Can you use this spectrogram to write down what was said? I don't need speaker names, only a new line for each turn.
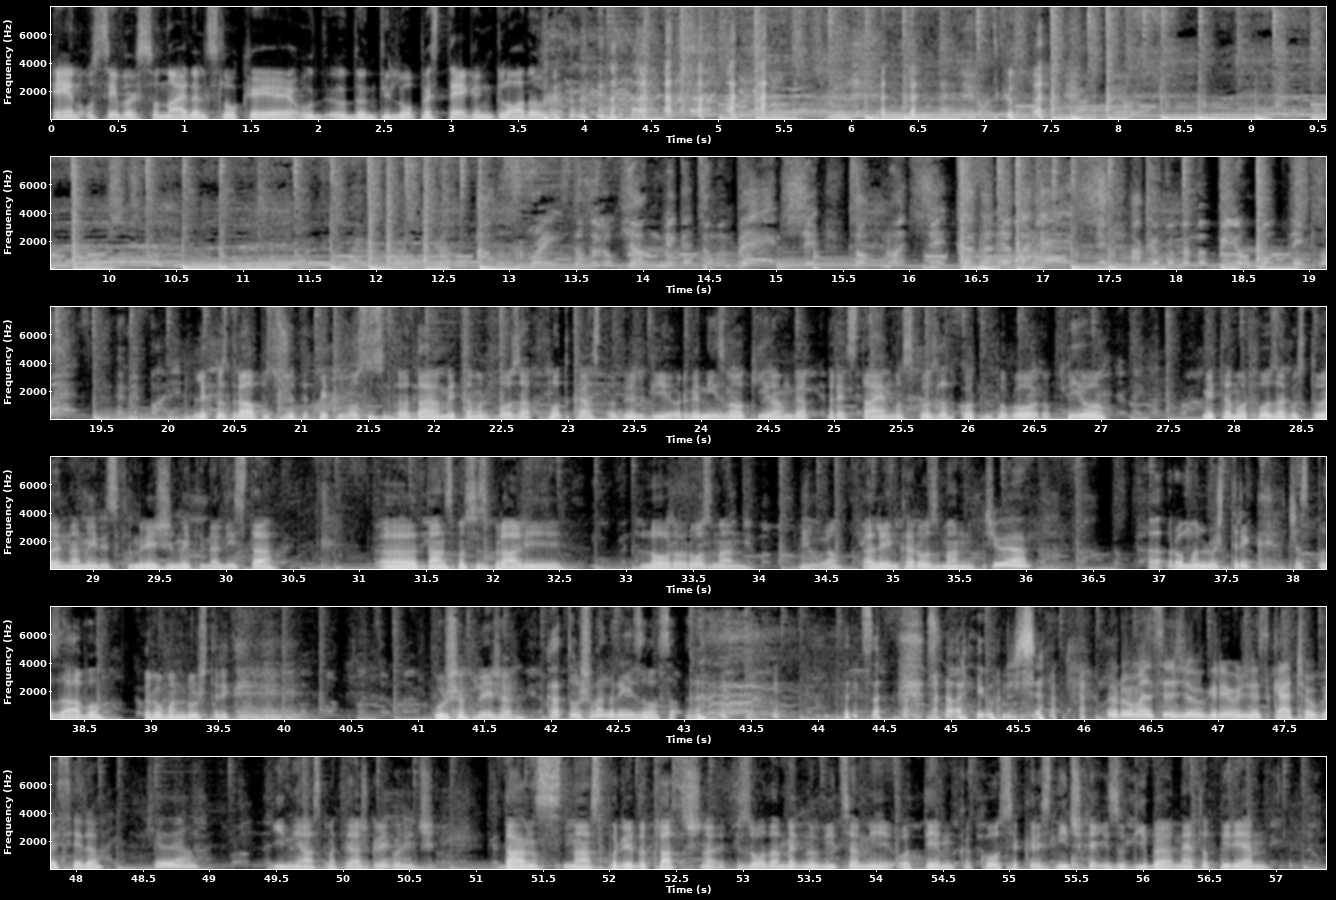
en osebek so najdel celo, ki je od, od antilope stegen
didn't
Lepo zdrav, poslušate 85. oddajo Metamorfoza, podcast o biologiji organizmov, ki vam ga predstavimo skozi lahkoten pogovor o pivu. Metamorfoza gostuje na medijskem mreži Metina Lista. Uh, danes smo se zbrali Lauro Rozman,
Živijo.
Alenka Rozman,
Živijo.
Uh, Roman Luštrik, če si pozabil.
Roman Luštrik, Urša Fležar,
Kaj to už ven rezal? So- Sorry, Urša.
Roman se je že ogrel, že skače v besedo. Živijo.
in jaz, Matjaš Gregorič. Danes nas poredo klasična epizoda med novicami o tem, kako se kresničke izogibajo netopirjem,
